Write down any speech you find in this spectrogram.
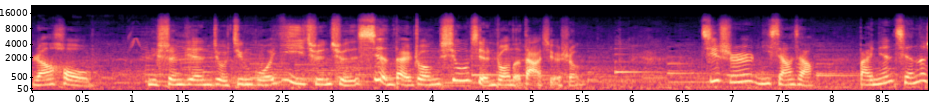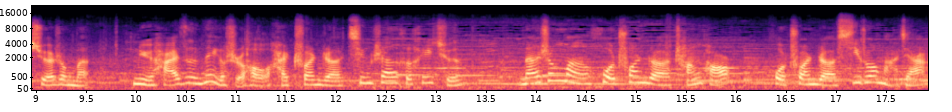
然后，你身边就经过一群群现代装、休闲装的大学生。其实你想想，百年前的学生们，女孩子那个时候还穿着青衫和黑裙，男生们或穿着长袍，或穿着西装马甲，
